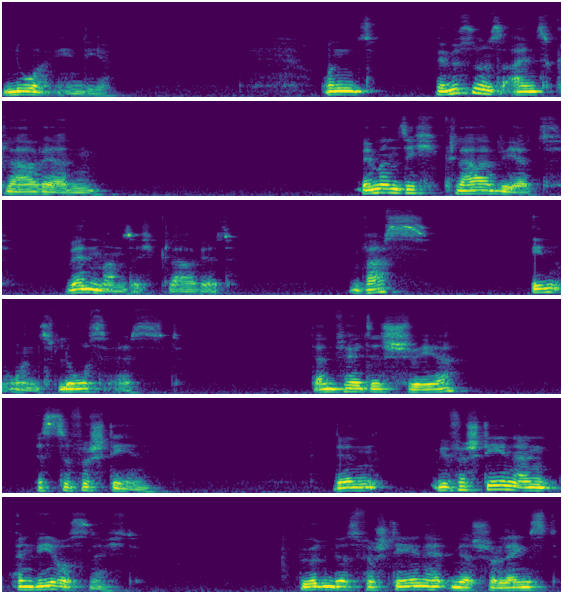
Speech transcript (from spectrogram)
Nur in dir. Und wir müssen uns eins klar werden. Wenn man sich klar wird, wenn man sich klar wird, was in uns los ist, dann fällt es schwer, es zu verstehen. Denn wir verstehen ein, ein Virus nicht. Würden wir es verstehen, hätten wir es schon längst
